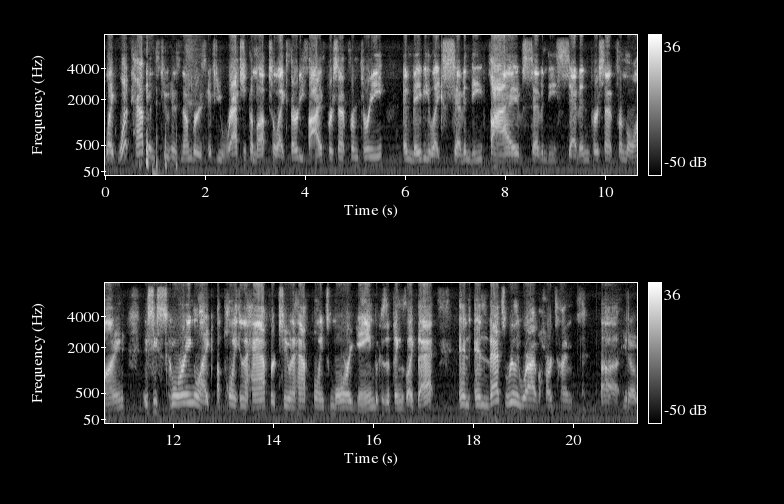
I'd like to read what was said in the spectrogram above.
Like what happens to his numbers if you ratchet them up to like 35% from three and maybe like 75 77% from the line. Is he scoring like a point and a half or two and a half points more a game because of things like that? And and that's really where i have a hard time uh, you know,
